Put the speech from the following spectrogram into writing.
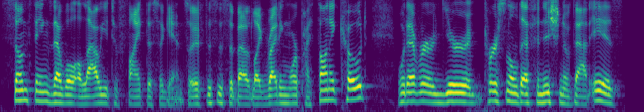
some things that will allow you to find this again. So if this is about like writing more Pythonic code, whatever your personal definition of that is,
